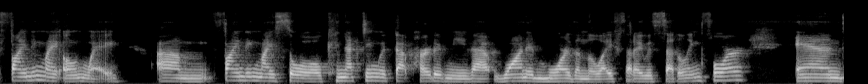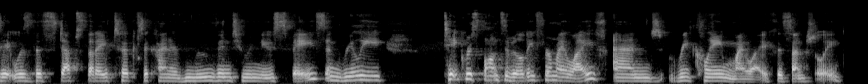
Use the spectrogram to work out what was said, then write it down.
finding my own way, um, finding my soul, connecting with that part of me that wanted more than the life that I was settling for. And it was the steps that I took to kind of move into a new space and really take responsibility for my life and reclaim my life essentially.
